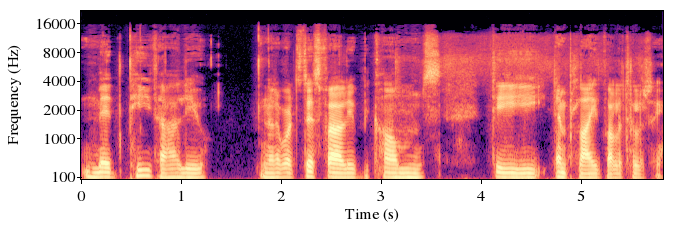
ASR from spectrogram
mid p value. In other words this value becomes the implied volatility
